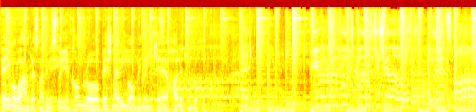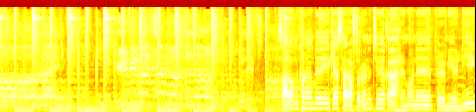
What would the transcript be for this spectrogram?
بریم و با هم قسمت 21 رو بشنویم به امید اینکه حالتون رو خوب کنید سلام می‌کنم به یکی از طرفداران تیم قهرمان پرمیر لیگ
